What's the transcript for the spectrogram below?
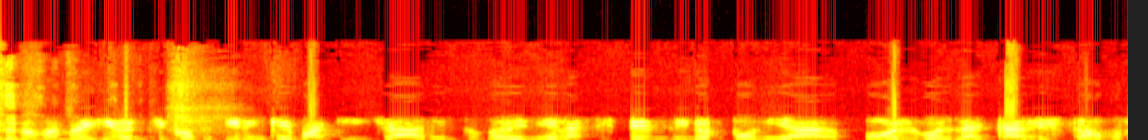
Entonces me dijeron, chicos, se tienen que maquillar. Entonces venía el asistente y nos ponía polvo en la cara y estábamos,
